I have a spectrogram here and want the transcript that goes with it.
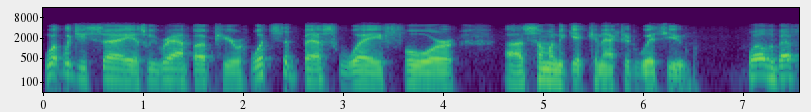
What would you say as we wrap up here? What's the best way for uh, someone to get connected with you? Well, the best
